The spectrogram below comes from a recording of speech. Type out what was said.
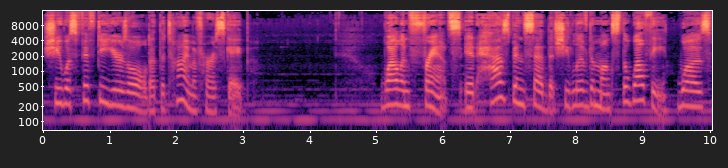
She was 50 years old at the time of her escape. While in France, it has been said that she lived amongst the wealthy, was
